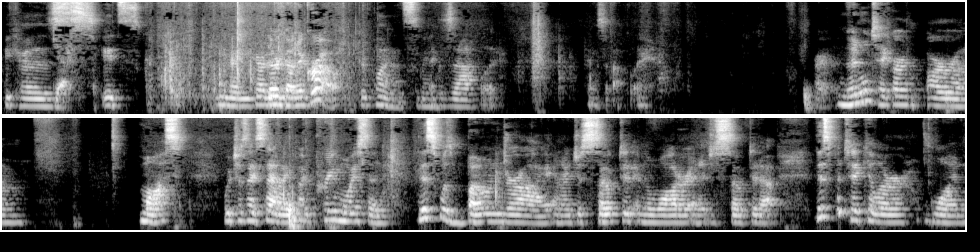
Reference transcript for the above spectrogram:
because Yes. it's you know you gotta- They're going to grow. They're plants. I mean, Exactly. Exactly. All right, and then we'll take our, our um, moss, which as I said, I, I pre-moistened. This was bone dry and I just soaked it in the water and it just soaked it up. This particular one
